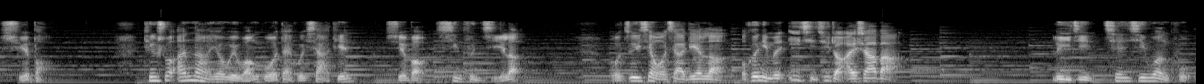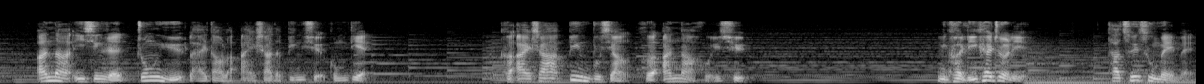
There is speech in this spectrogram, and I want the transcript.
雪宝。听说安娜要为王国带回夏天，雪宝兴奋极了。我最向往夏天了，我和你们一起去找艾莎吧。历尽千辛万苦，安娜一行人终于来到了艾莎的冰雪宫殿。可艾莎并不想和安娜回去。你快离开这里！她催促妹妹：“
